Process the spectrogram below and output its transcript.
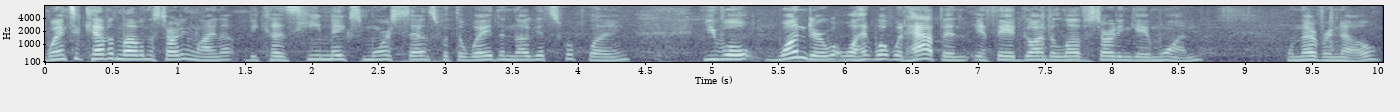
went to Kevin Love in the starting lineup because he makes more sense with the way the Nuggets were playing. You will wonder what what would happen if they had gone to Love starting game one. We'll never know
